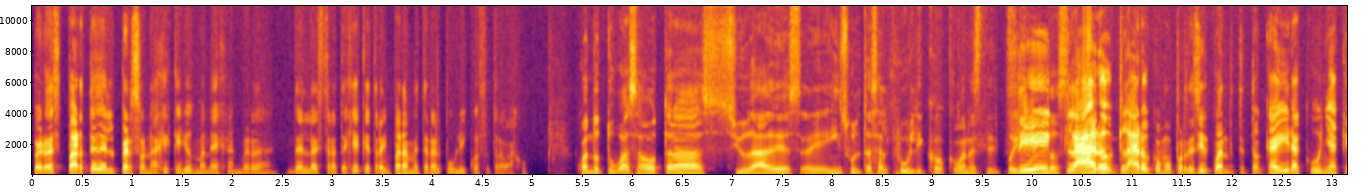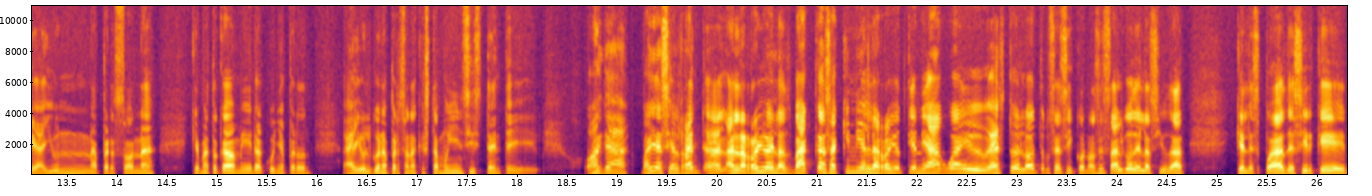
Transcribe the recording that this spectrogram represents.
Pero es parte del personaje que ellos manejan, ¿verdad? De la estrategia que traen para meter al público a su trabajo. Cuando tú vas a otras ciudades, eh, insultas al público con este tipo de Sí, claro, claro, como por decir, cuando te toca ir a Cuña, que hay una persona, que me ha tocado a mí ir a Cuña, perdón, hay alguna persona que está muy insistente, oiga, váyase al, al, al, arroyo de las vacas, aquí ni el arroyo tiene agua, y esto, el otro, o sea, si conoces algo de la ciudad, que les puedas decir que,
